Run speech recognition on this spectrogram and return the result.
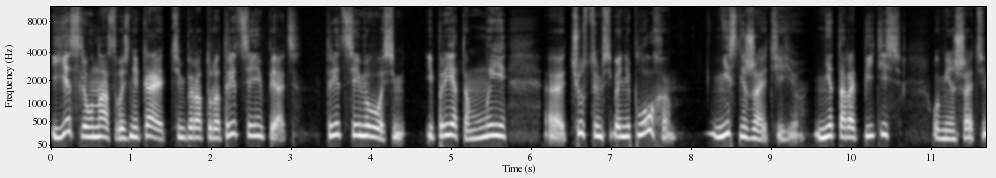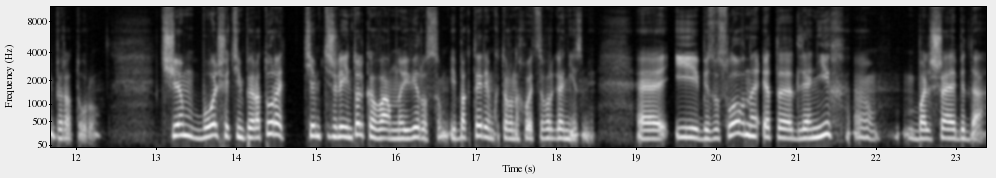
И если у нас возникает температура 37,5, 37,8, и при этом мы э, чувствуем себя неплохо, не снижайте ее, не торопитесь уменьшать температуру. Чем больше температура, тем тяжелее не только вам, но и вирусам, и бактериям, которые находятся в организме. Э, и, безусловно, это для них э, большая беда.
